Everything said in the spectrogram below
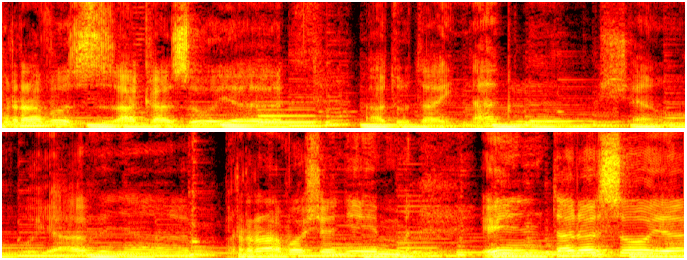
prawo zakazuje, a tutaj nagle się ujawnia, prawo się nim interesuje.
